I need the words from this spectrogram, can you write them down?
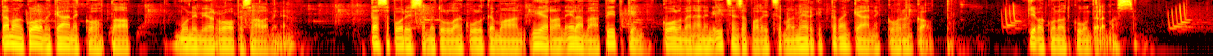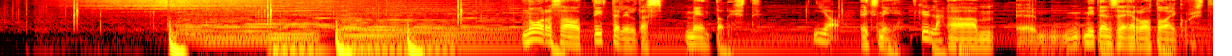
Tämä on kolme käännekohtaa. Mun nimi on Roope Salminen. Tässä podissa me tullaan kulkemaan vieraan elämää pitkin kolmen hänen itsensä valitseman merkittävän käännekohdan kautta. Kiva kun oot kuuntelemassa. Noora, sä oot titteliltäs mentalisti, Joo, eiks niin? kyllä. Ähm, miten se eroaa taikurista?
